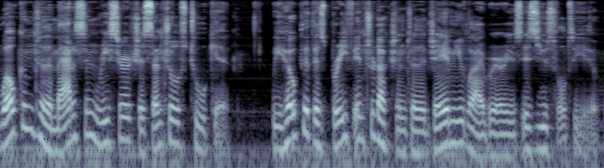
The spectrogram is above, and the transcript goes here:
Welcome to the Madison Research Essentials Toolkit. We hope that this brief introduction to the JMU libraries is useful to you.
